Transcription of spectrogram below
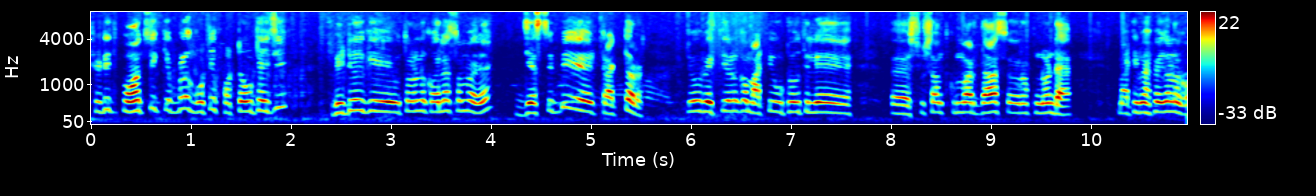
ସେଠି ପହଞ୍ଚି କେବଳ ଗୋଟେ ଫଟୋ ଉଠାଇଛି। ଭିଡ଼ିଓ କି ଉତ୍ତୋଳନ କରିଲା ସମୟରେ ଜେସିବି ଟ୍ରାକ୍ଟର ଯେଉଁ ବ୍ୟକ୍ତି ଜଣକ ମାଟି ଉଠାଉଥିଲେ ଏ, ସୁଶାନ୍ତ କୁମାର ଦାସ ଓରଫ ନଣ୍ଡା ମାଟି ମାଫିଆ ଜଣକ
